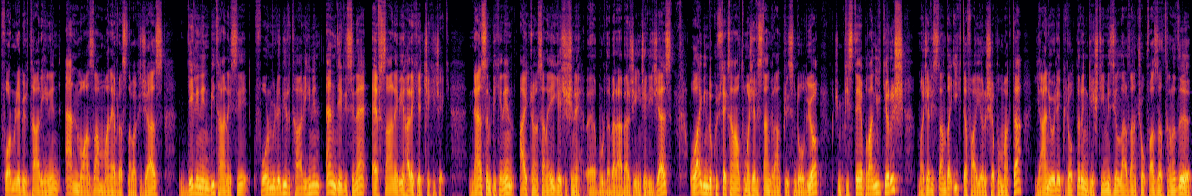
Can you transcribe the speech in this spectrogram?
Formula 1 tarihinin en muazzam manevrasına bakacağız. Delinin bir tanesi Formula 1 tarihinin en delisine efsane bir hareket çekecek. Nelson Piquet'in Aytun Sena'yı geçişini e, burada beraberce inceleyeceğiz. Olay 1986 Macaristan Grand Prix'sinde oluyor. Şimdi pistte yapılan ilk yarış Macaristan'da ilk defa yarış yapılmakta. Yani öyle pilotların geçtiğimiz yıllardan çok fazla tanıdığı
